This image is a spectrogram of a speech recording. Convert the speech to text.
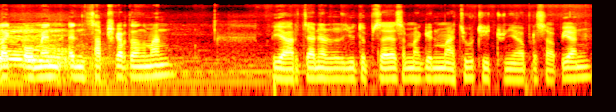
like, comment, and subscribe teman-teman. Biar channel youtube saya semakin maju di dunia persapian.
